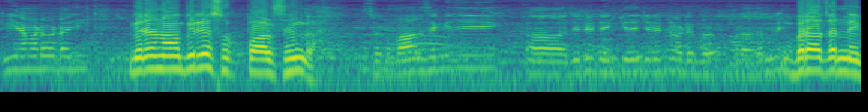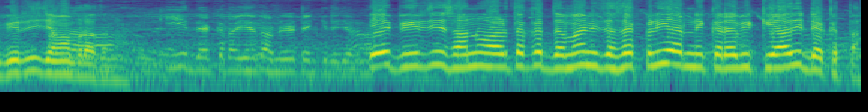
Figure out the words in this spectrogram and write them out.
ਕੀ ਨਾਮ ਹੈ ਤੁਹਾਡਾ ਜੀ? ਮੇਰਾ ਨਾਮ ਵੀਰੇ ਸੁਖਪਾਲ ਸਿੰਘ ਆ। ਸੁਖਪਾਲ ਸਿੰਘ ਜੀ ਅਹ ਜਿਹੜੇ ਟੈਂਕੀ ਦੇ ਜਿਹੜੇ ਤੁਹਾਡੇ ਬ੍ਰਦਰ ਨੇ। ਬਰਾਦਰ ਨੇ ਵੀਰ ਜੀ ਜਮਾ ਬਰਾਦਰ ਨੇ। ਕੀ ਦਿੱਕਤ ਆਈ ਹੈ ਤੁਹਾਨੂੰ ਜਿਹੜੇ ਟੈਂਕੀ ਦੇ ਜਿਹੜਾ ਇਹ ਵੀਰ ਜੀ ਸਾਨੂੰ ਹਾਲੇ ਤੱਕ ਦਮਾ ਨਹੀਂ ਦੱਸਿਆ ਕਲੀਅਰ ਨਹੀਂ ਕਰਿਆ ਵੀ ਕਿਆ ਦੀ ਦਿੱਕਤ ਆ।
